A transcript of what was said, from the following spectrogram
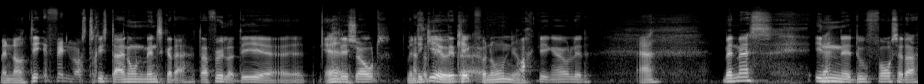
Men nå, Det er fandme også trist, der er nogle mennesker, der, der føler, det er, Ja. det er sjovt. Altså, Men det giver jo er et der for nogen, jo. Fucking ærgerligt. ja. Men Mads, inden ja. du fortsætter,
